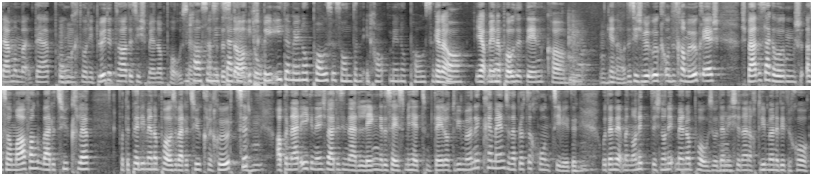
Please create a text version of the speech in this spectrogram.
der, Moment, der Punkt, wo ich blutet habe, das ist Menopause. Ich kann also, nicht das sagen, ich bin in der Menopause, sondern ich habe Menopause Genau. gehabt. Ich habe Menopause dann gehabt. Ja. Genau. Das ist wirklich, und das kann man wirklich erst später sagen, weil am- also am Anfang werden Zyklen von der Perimenopause werden die Zyklen kürzer, aber dann irgendwann werden sie dann länger. Das heisst, man hat zum Teil auch drei Monate keine Mens und dann plötzlich kommt sie wieder. Und dann hat man noch nicht, das ist noch nicht Menopause und dann ist sie dann nach drei Monaten wieder gekommen.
